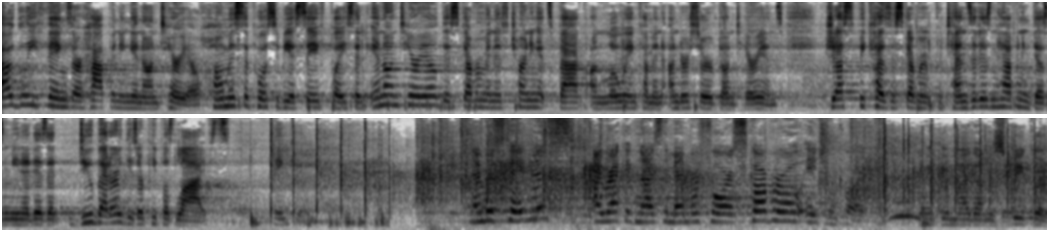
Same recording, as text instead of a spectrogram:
Ugly things are happening in Ontario. Home is supposed to be a safe place, and in Ontario, this government is turning its back on low-income and underserved Ontarians. Just because this government pretends it isn't happening doesn't mean it isn't. Do better. These are people's lives. Thank you. Member statements. I recognize the member for Scarborough Agincourt. Thank you, Madam Speaker.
